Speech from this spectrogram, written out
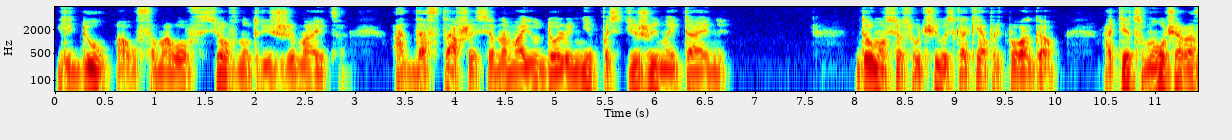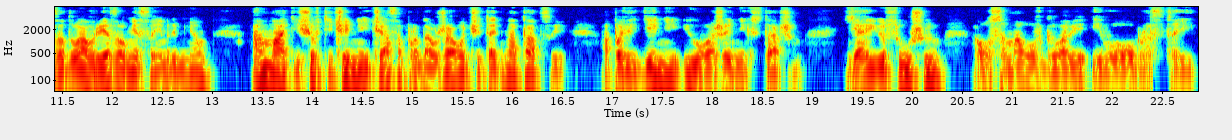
Иду, а у самого все внутри сжимается от доставшейся на мою долю непостижимой тайны. Дома все случилось, как я предполагал. Отец молча раза два врезал мне своим ремнем, а мать еще в течение часа продолжала читать нотации о поведении и уважении к старшим. Я ее слушаю, а у самого в голове его образ стоит.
